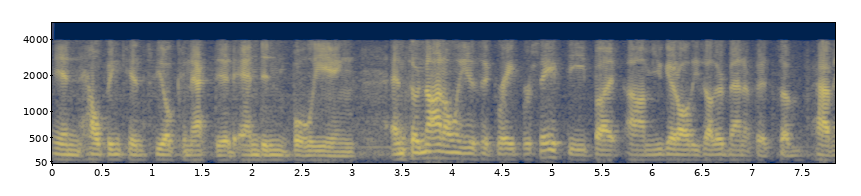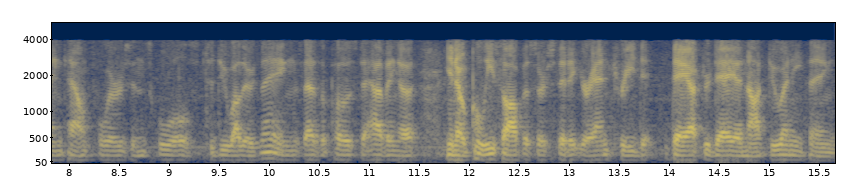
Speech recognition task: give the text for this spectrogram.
in helping kids feel connected and in bullying. And so, not only is it great for safety, but um, you get all these other benefits of having counselors in schools to do other things, as opposed to having a you know police officer sit at your entry day after day and not do anything.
